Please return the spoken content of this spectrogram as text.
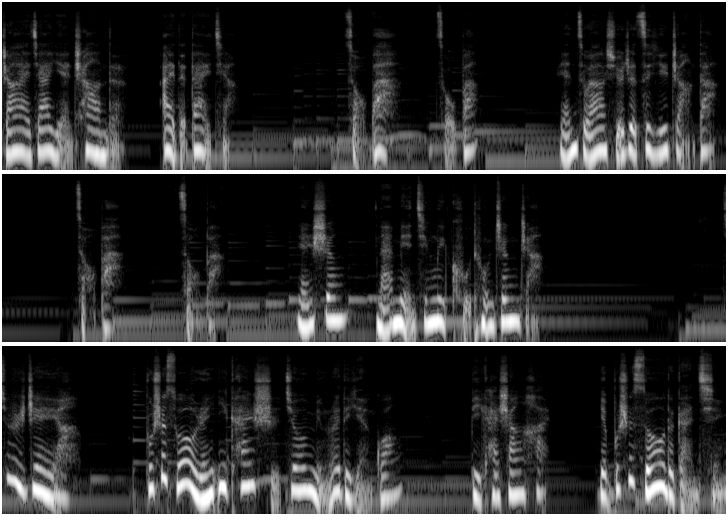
张艾嘉演唱的《爱的代价》。走吧，走吧，人总要学着自己长大。走吧，走吧，人生难免经历苦痛挣扎。就是这样，不是所有人一开始就有敏锐的眼光，避开伤害。也不是所有的感情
